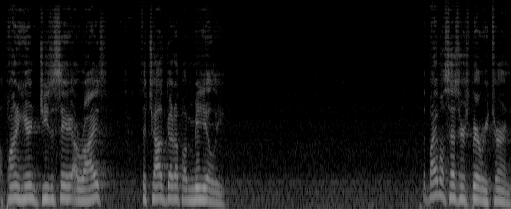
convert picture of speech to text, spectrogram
Upon hearing Jesus say, Arise, the child got up immediately. The Bible says her spirit returned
